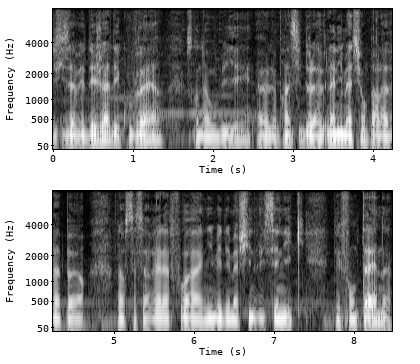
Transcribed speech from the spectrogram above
puisqu'ils avaient déjà découvert, ce qu'on a oublié, euh, le principe de l'animation par la vapeur. Alors ça servait à la fois à animer des machineries scéniques, des fontaines,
